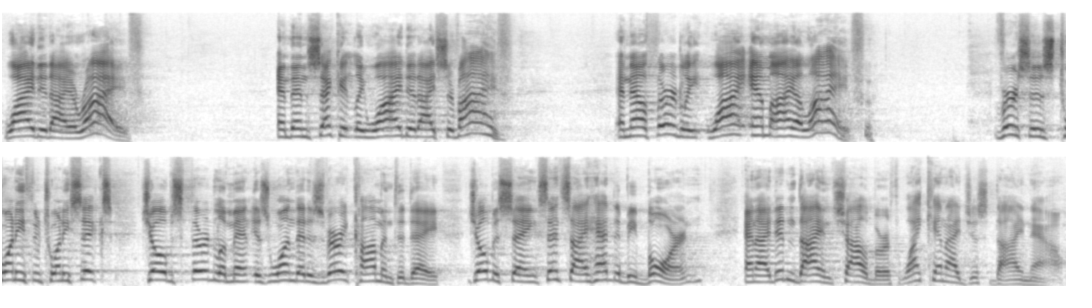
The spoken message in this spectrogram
why did I arrive? And then, secondly, why did I survive? And now, thirdly, why am I alive? Verses 20 through 26 Job's third lament is one that is very common today. Job is saying, Since I had to be born and I didn't die in childbirth, why can't I just die now?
